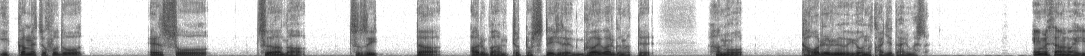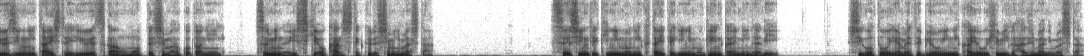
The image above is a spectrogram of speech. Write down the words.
1ヶ月ほど演奏ツアーが続いたある晩ちょっとステージで具合悪くなってあの倒れるような感じでありました。M さんは友人に対して優越感を持ってしまうことに罪の意識を感じて苦しみました。精神的にも肉体的にも限界になり、仕事を辞めて病院に通う日々が始まりました。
